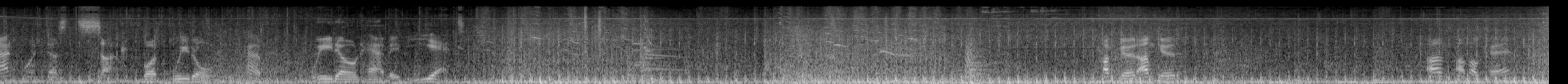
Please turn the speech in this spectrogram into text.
That one doesn't suck. But we don't have it. We don't have it yet. I'm good, I'm good. I'm, I'm okay. Okay,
